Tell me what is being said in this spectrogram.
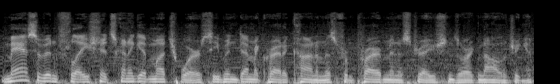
Massive inflation. It's going to get much worse. Even Democrat economists from prior administrations are acknowledging it.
